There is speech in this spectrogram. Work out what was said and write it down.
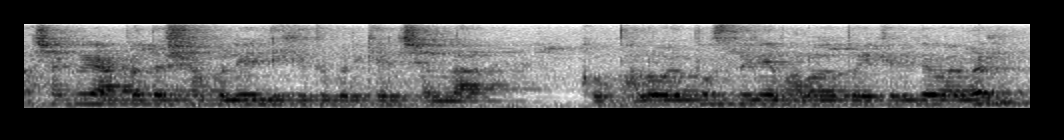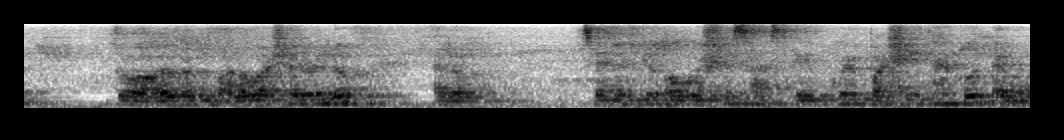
আশা করি আপনাদের সকলে লিখিত পরীক্ষা ইনশাল্লাহ খুব ভালোভাবে প্রস্তুতি নিয়ে ভালোভাবে পরীক্ষা দিতে পারবেন। তো এবং ভালোবাসা রইল। এবং চ্যানেলটি অবশ্যই সাবস্ক্রাইব করে পাশেই থাকুন এবং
